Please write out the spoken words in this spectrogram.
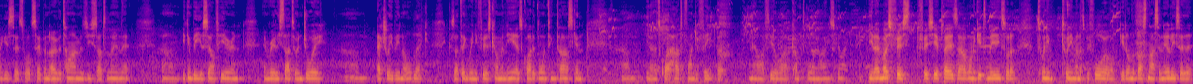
I guess that's what's happened over time as you start to learn that um, you can be yourself here and, and really start to enjoy um, actually being All Black. Because I think when you first come in here, it's quite a daunting task, and um, you know it's quite hard to find your feet. But now I feel uh, comfortable in my own skin. You know, most first first year players uh, want to get to meetings sort of 20, 20 minutes before or get on the bus nice and early so that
